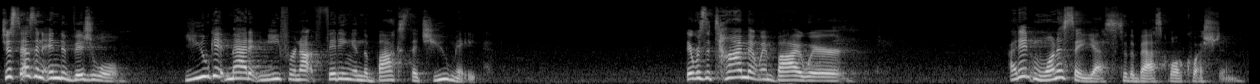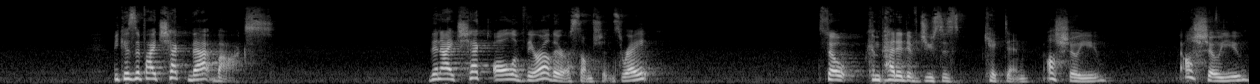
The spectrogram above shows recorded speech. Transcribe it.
Just as an individual, you get mad at me for not fitting in the box that you made. There was a time that went by where I didn't want to say yes to the basketball question. Because if I checked that box, then I checked all of their other assumptions, right? So competitive juices kicked in. I'll show you. I'll show you.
